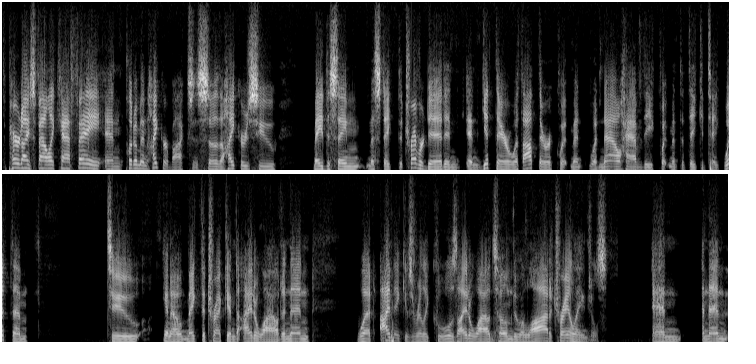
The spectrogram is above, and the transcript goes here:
to Paradise Valley Cafe and put them in hiker boxes so the hikers who made the same mistake that Trevor did and, and get there without their equipment would now have the equipment that they could take with them to you know, make the trek into Idyllwild. And then what I think is really cool is Idyllwild's home to a lot of trail angels. And and then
